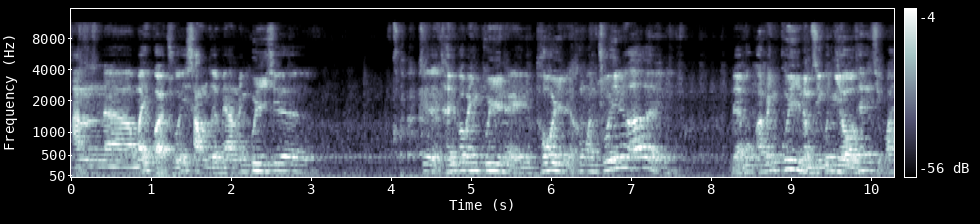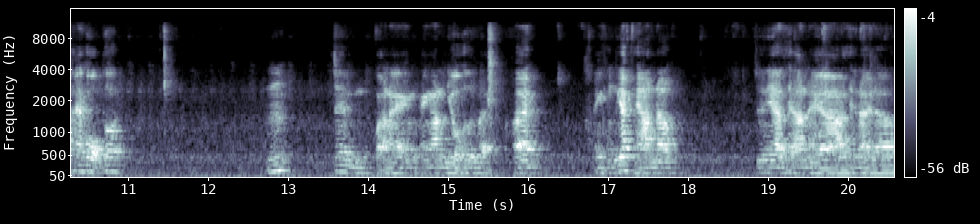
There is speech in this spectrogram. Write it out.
Ăn uh, mấy quả chuối xong rồi mới ăn bánh quy chứ. Chứ thấy có bánh quy này thôi không ăn chuối nữa để bụng ăn bánh quy làm gì có nhiều thế chỉ có hai hộp thôi. Ừ. thế quả này anh, anh ăn nhiều hơn vậy. Ê, anh không ép phải ăn đâu. Chứ nha thế ăn này là thế này là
